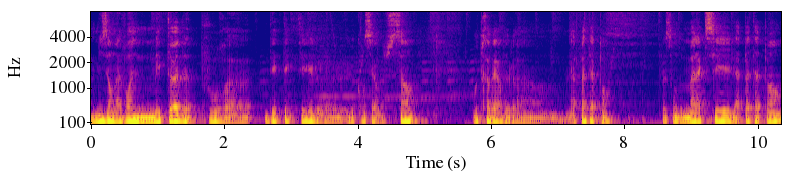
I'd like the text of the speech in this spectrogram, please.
mis en avant une méthode pour détecter le, cancer du sein au travers de la, pâte à pain, façon de malaxer la pâte à pain.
